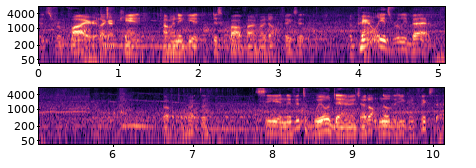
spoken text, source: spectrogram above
it's required. Like I can't. I'm gonna get disqualified if I don't fix it. Apparently, it's really bad. So we'll have to see. And if it's wheel damage, I don't know that you can fix that.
